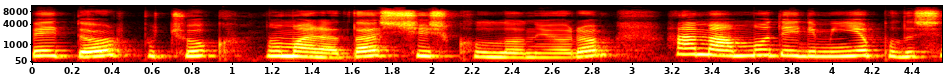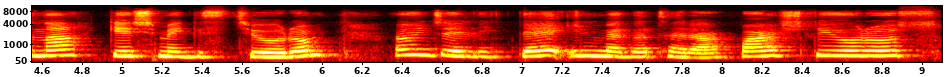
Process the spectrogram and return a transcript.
ve 4,5 numarada şiş kullanıyorum. Hemen modelimin yapılışına geçmek istiyorum. Öncelikle ilmek atarak başlıyoruz.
